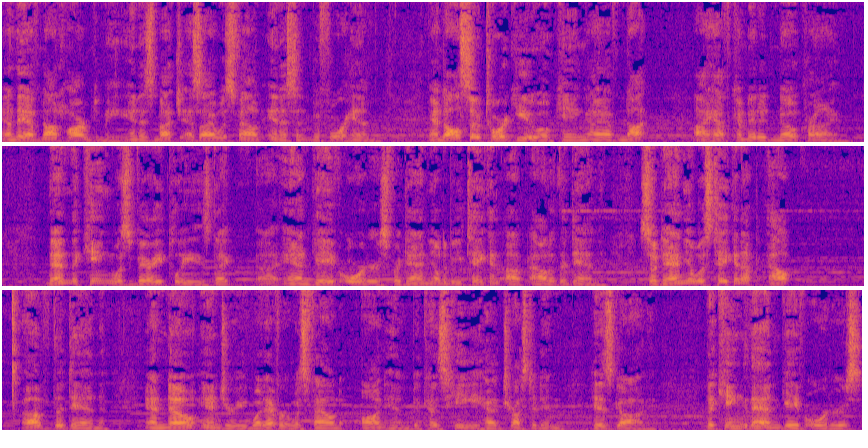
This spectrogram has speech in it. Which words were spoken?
and they have not harmed me, inasmuch as I was found innocent before him. And also toward you, O king, I have not I have committed no crime. Then the king was very pleased that, uh, and gave orders for Daniel to be taken up out of the den. So Daniel was taken up out of the den, and no injury whatever was found on him because he had trusted in his God. The king then gave orders,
